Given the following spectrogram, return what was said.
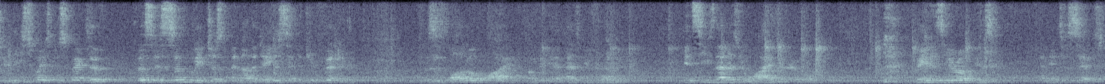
To least squares perspective, this is simply just another data set that you're fitting. This is log of y over here as before. It sees that as your y variable. Beta 0 is an intercept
